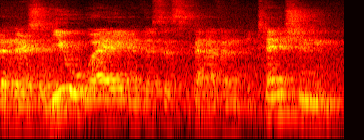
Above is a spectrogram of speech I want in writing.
then there's a new way, and this is kind of an attention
